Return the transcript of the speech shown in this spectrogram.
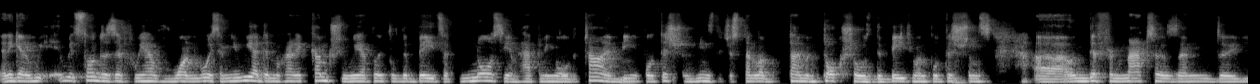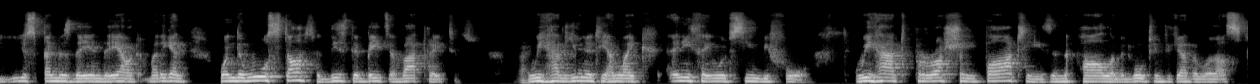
And again, we, it's not as if we have one voice. I mean, we are a democratic country. We have political debates at nauseum happening all the time. Being a politician means that you spend a lot of time on talk shows, debating on politicians uh, on different matters, and uh, you spend this day in, day out. But again, when the war started, these debates evaporated. Right. We have unity unlike anything we've seen before we had pro-Russian parties in the parliament voting together with us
